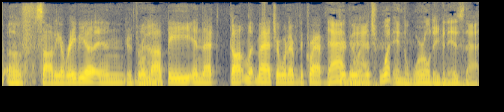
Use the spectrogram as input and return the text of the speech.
of Saudi Arabia and will him. not be in that gauntlet match or whatever the crap they're That doing. match. What in the world even is that?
